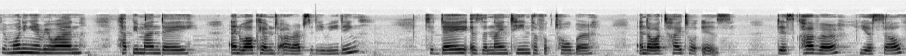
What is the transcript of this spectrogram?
Good morning, everyone. Happy Monday, and welcome to our Rhapsody reading. Today is the 19th of October, and our title is Discover Yourself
